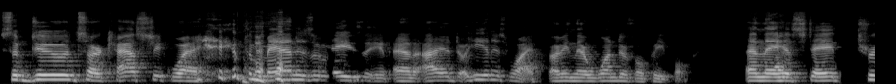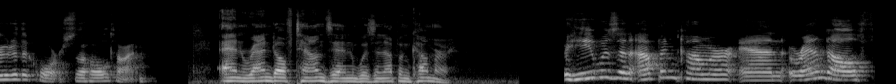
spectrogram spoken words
subdued, sarcastic way. the man is amazing, and I adore he and his wife. I mean, they're wonderful people, and they have stayed true to the course the whole time. And Randolph Townsend was an up and comer. He was an up and comer, and Randolph.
